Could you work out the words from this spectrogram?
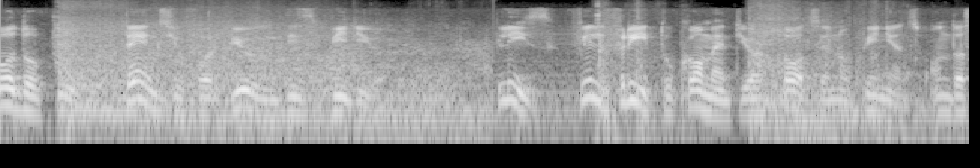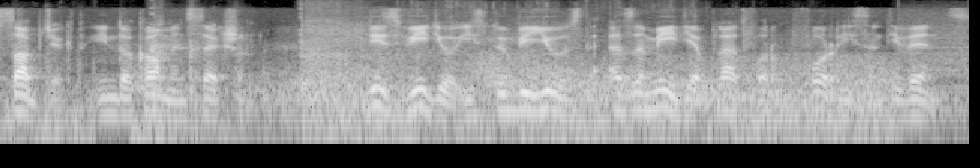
Odopu thanks you for viewing this video. Please feel free to comment your thoughts and opinions on the subject in the comment section. This video is to be used as a media platform for recent events.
